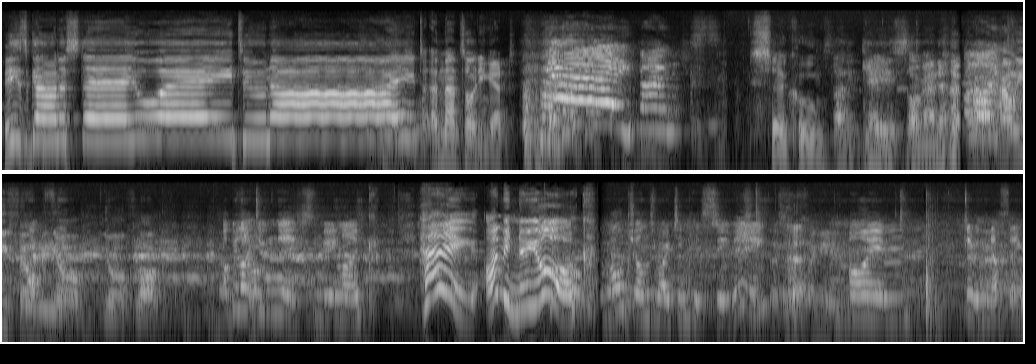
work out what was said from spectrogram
is gonna stay away tonight. And that's all you get. Yay! Thanks. So cool. It's like the gayest song I know. How, how are you filming your, your vlog? I'll be like doing this and being like, Hey, I'm in New York! While John's writing his CV, I'm doing nothing.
